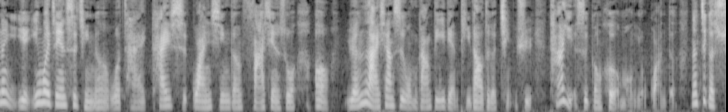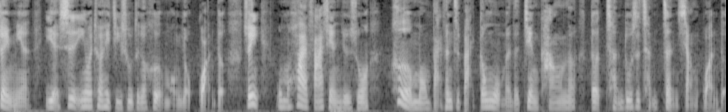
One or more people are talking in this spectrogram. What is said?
那也因为这件事情呢，我才开始关心跟发现说，哦，原来像是我们刚刚第一点提到这个情绪，它也是跟荷尔蒙有关的。那这个睡眠也是因为褪黑激素这个荷尔蒙有关的。所以我们后来发现，就是说荷尔蒙百分之百跟我们的健康呢的程度是成正相关的。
